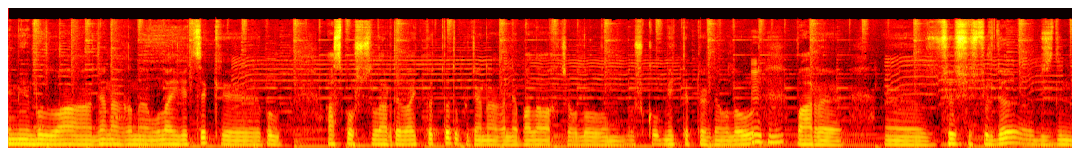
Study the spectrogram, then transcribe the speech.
эми бул жанагыны улай кетсек э, бул аспозчулар деп айтып өтпөдүкпү жанагы эле бала бакча болобу школ мектептерде болобу. Баары э, сөзсүз түрдө биздин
